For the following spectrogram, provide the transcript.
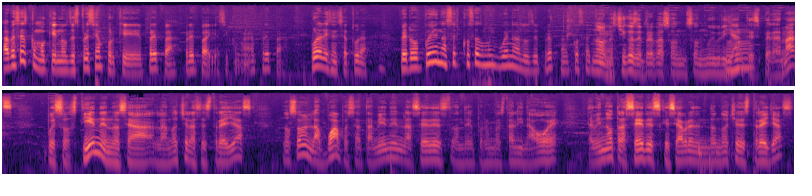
A veces como que nos desprecian porque prepa, prepa y así como, ah, prepa, pura licenciatura. Pero pueden hacer cosas muy buenas los de prepa, cosa No, que- los chicos de prepa son, son muy brillantes, pero además, pues sostienen, o sea, la Noche de las Estrellas, no solo en la UAP, o sea, también en las sedes donde, por ejemplo, está el INAOE, también otras sedes que se abren en la Noche de Estrellas,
